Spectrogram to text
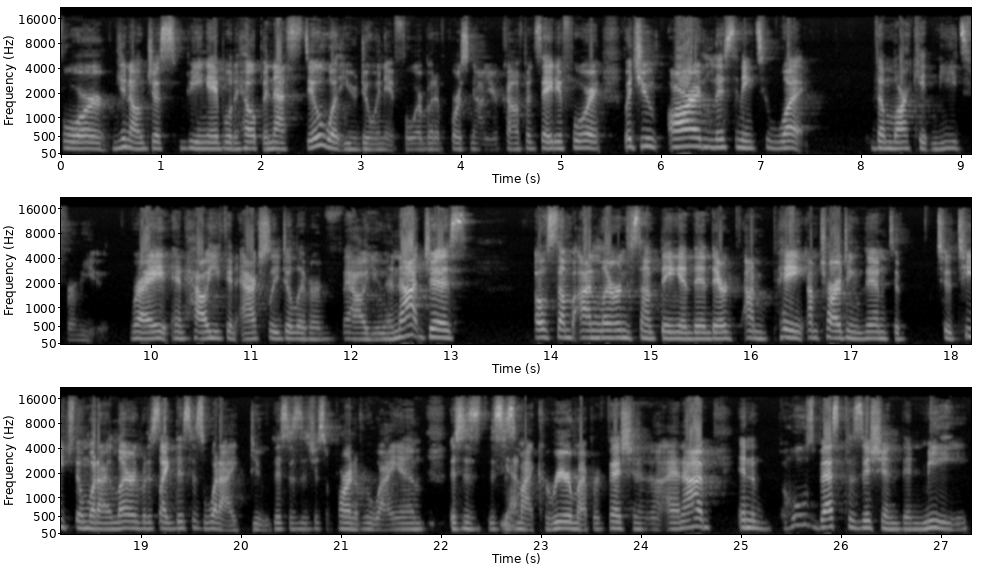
for, you know, just being able to help and that's still what you're doing it for, but of course now you're compensated for it, but you are listening to what the market needs from you, right? And how you can actually deliver value and not just oh some i learned something and then they're i'm paying i'm charging them to to teach them what i learned but it's like this is what i do. This is just a part of who i am. This is this yeah. is my career my profession. And i'm in who's best positioned than me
